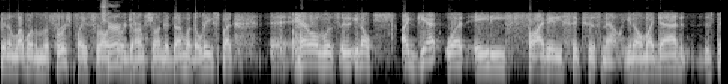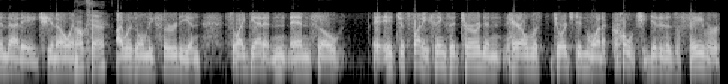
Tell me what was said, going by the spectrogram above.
been in love with him in the first place for all sure. George Armstrong had done with the Leafs. But uh, Harold was, you know, I get what eighty five, eighty six is now. You know, my dad has been that age, you know, and okay. I was only 30, and so I get it, and and so it's just funny things had turned, and Harold was George didn't want to coach; he did it as a favor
